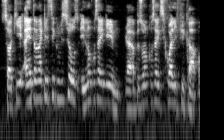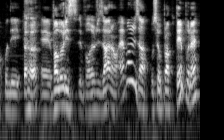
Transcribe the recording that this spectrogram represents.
Só que aí entra naquele ciclo vicioso. Ele não consegue. A pessoa não consegue se qualificar para poder Aham, é, valoriz, valorizar, não. É valorizar o seu próprio tempo, né?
